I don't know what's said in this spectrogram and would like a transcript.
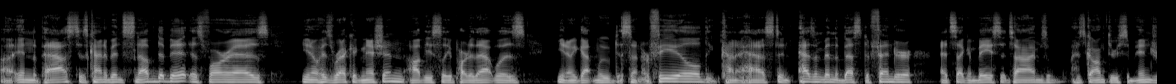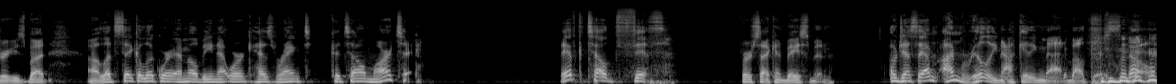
uh, in the past has kind of been snubbed a bit as far as you know his recognition. Obviously, part of that was you know he got moved to center field. He kind of has to, hasn't been the best defender at second base at times. Has gone through some injuries, but uh, let's take a look where MLB Network has ranked Ketel Marte. They have Ketel fifth for second baseman. Oh, Jesse, I'm I'm really not getting mad about this. No,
